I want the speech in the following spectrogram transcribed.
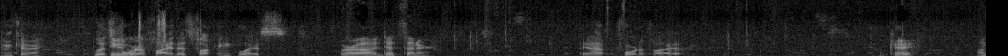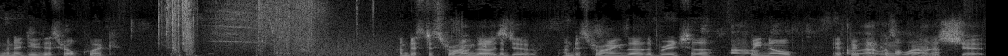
Okay. Let's Dude, fortify this fucking place. Or uh, dead center. Yeah, fortify it. Okay. I'm gonna do this real quick. I'm just destroying the. just the do. I'm destroying the the bridge so Oh. we know if they're Oh, gonna come up or not. shit.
